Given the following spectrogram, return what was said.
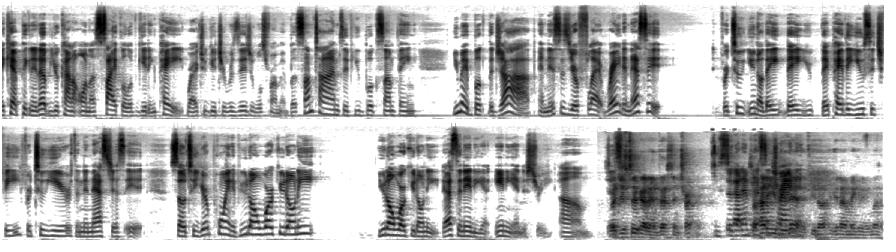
they kept picking it up, you're kind of on a cycle of getting paid, right? You get your residuals from it. But sometimes if you book something, you may book the job and this is your flat rate and that's it. For two, you know, they they you, they pay the usage fee for 2 years and then that's just it. So to your point, if you don't work, you don't eat. You don't work, you don't eat. That's in any any industry. Um, but you still got to invest in training. You still got to invest so how do in you training. do that if you don't, if you're not making any money?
